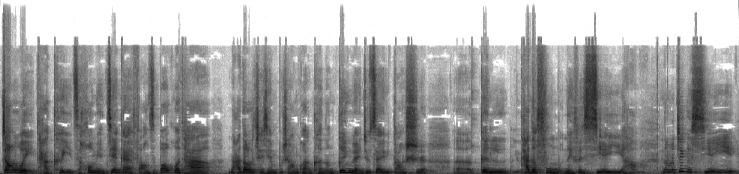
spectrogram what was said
张伟他可以在后面建盖房子，包括他拿到了拆迁补偿款，可能根源就在于当时，呃，跟他的父母那份协议哈。那么这个协议，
